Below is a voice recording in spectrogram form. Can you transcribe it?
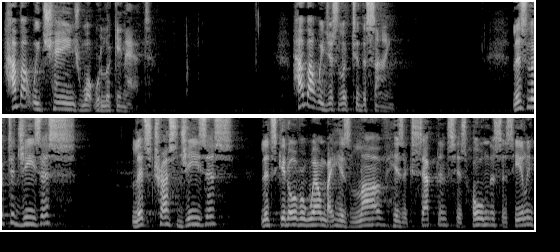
How about we change what we're looking at? How about we just look to the sign? Let's look to Jesus. Let's trust Jesus. Let's get overwhelmed by His love, His acceptance, His wholeness, His healing.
